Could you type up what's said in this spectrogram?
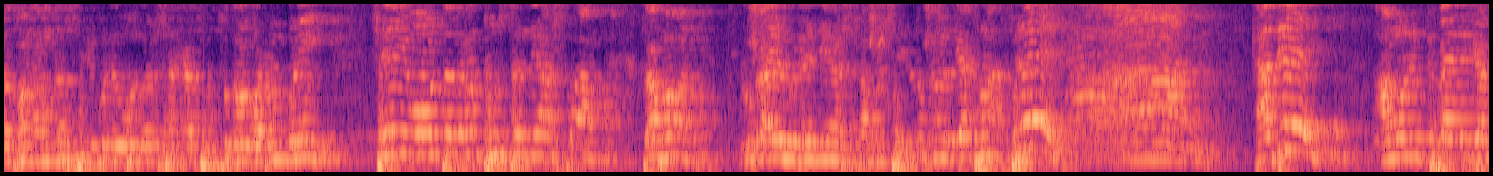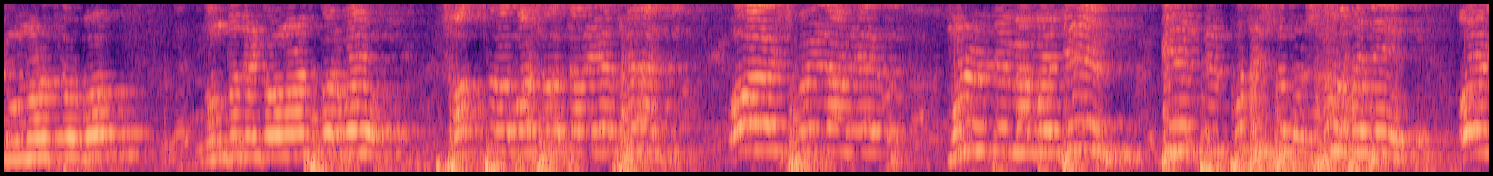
যখন আমরা শ্রীপুরে উপজেলা শাখা ছাত্রদল গঠন করি, সেই মুহূর্তে যখন পুস্টার নিয়ে আসলাম, তখন লুকাই লুকাই নিয়ে আসলাম, সেই লুকা লুকা এখন আছে? কাজেই আমলিত ভাইদেরকে আমি অনুরোধ করব, বন্ধুদেরকে অনুরোধ করব সতেরো বছর চালিয়েছেন ওই শৈলানের মনোনীত মেম্বার টিম বিএনপির প্রতিষ্ঠাতা সভাপতি ওই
